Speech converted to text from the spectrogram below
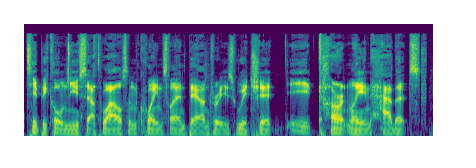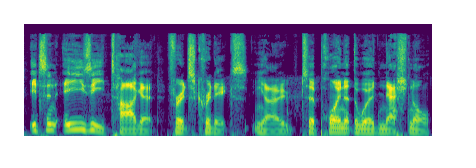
typical New South Wales and Queensland boundaries which it, it currently inhabits. It's an easy target for its critics, you know, to point at the word national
